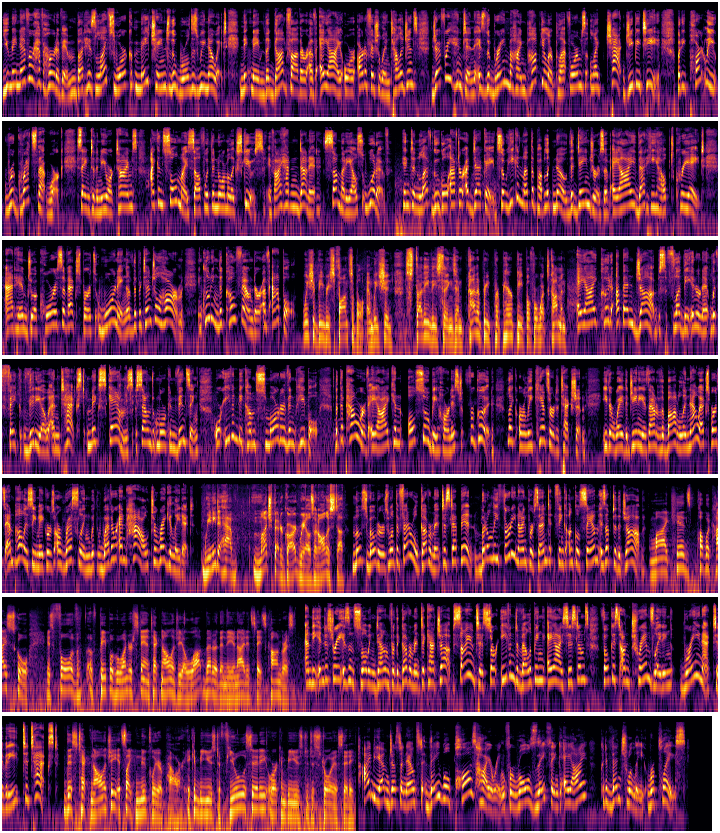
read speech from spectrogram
You may never have heard of him, but his life's work may change the world as we know it. Nicknamed the godfather of AI or artificial intelligence, Geoffrey Hinton is the brain behind popular platforms like ChatGPT. But he partly regrets that work, saying to the New York Times, I console myself with the normal excuse. If I hadn't done it, somebody else would have. Hinton left Google after a decade so he can let the public know the dangers of AI that he helped create. Add him to a chorus of experts warning of the potential harm, including the co founder of Apple. We should be responsible and we should study these things and kind of prepare people for what's coming. AI could upend jobs, flood the internet with fake video and text, make scams sound more convincing, or even become smarter than people. But the power of AI can also be harnessed for good, like early cancer detection. Either way, the genie is out of the bottle, and now experts and policymakers are wrestling with whether and how to regulate it. We need to have much better guardrails on all this stuff. Most voters want the federal government to step in, but only 39% think Uncle Sam is up to the job. My kid's public high school is full of, of people who understand technology a lot better than the United States Congress. And the industry isn't slowing down for the government to catch up. Scientists are even developing AI systems focused on translating brain activity to text. This technology, it's like nuclear power. It can be used to fuel a city or it can be used to destroy a city. IBM just announced they will pause hiring for roles they think AI could eventually replace.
